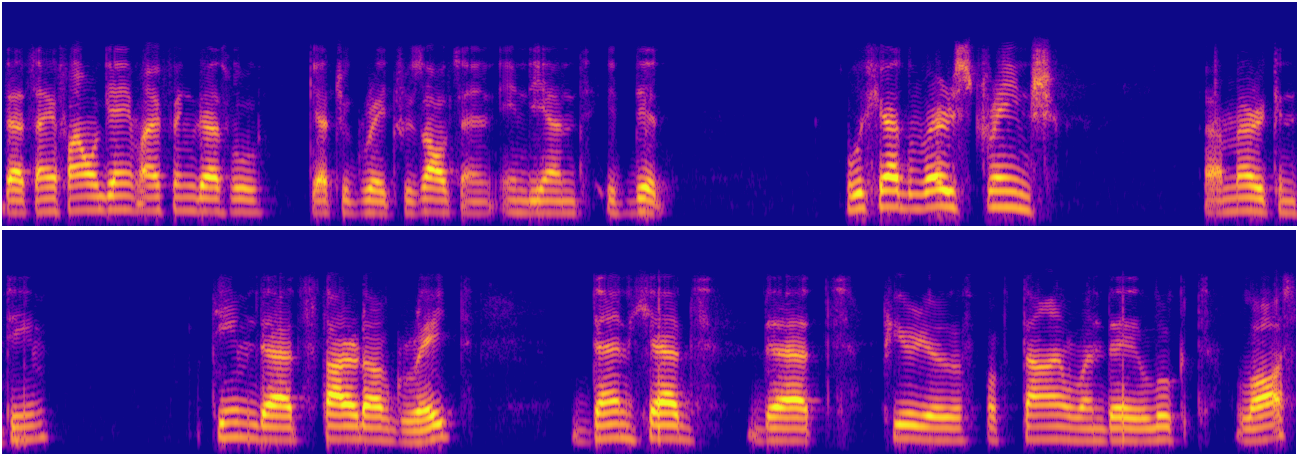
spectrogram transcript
that semifinal game, I think that will get you great results, and in the end, it did. We had a very strange American team, team that started off great, then had that period of time when they looked lost,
